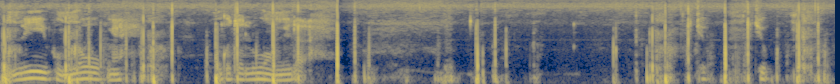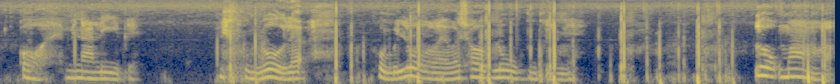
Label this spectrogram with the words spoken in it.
ผมรีบผมโลภไงผมก็จะล่วงนี่แหละจุบจุบโอ้ยไม่น่ารีบเลยผมโลภแล้ว ผมไม่โลภอะไรว่าชอบโลภจริงๆเลยโลภมากอะ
